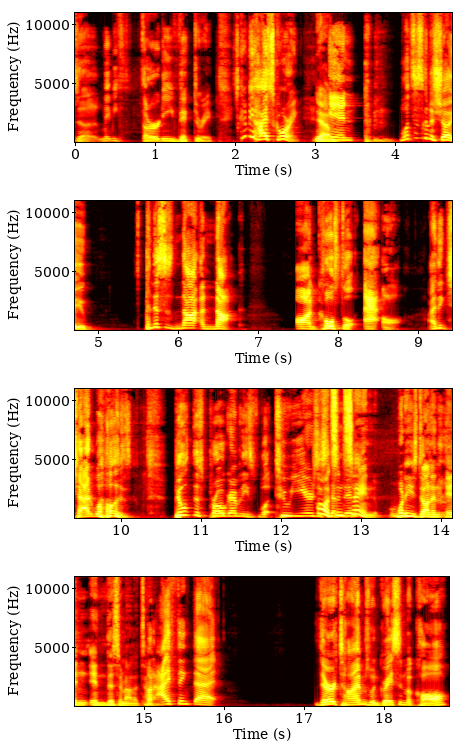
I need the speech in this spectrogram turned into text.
to maybe 30 victory. It's going to be high scoring. Yeah. And what's this going to show you? And this is not a knock on Coastal at all. I think Chadwell has built this program in these, what, two years? oh, it's stepped in? insane what he's done in, in, in this amount of time. But I think that there are times when Grayson McCall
